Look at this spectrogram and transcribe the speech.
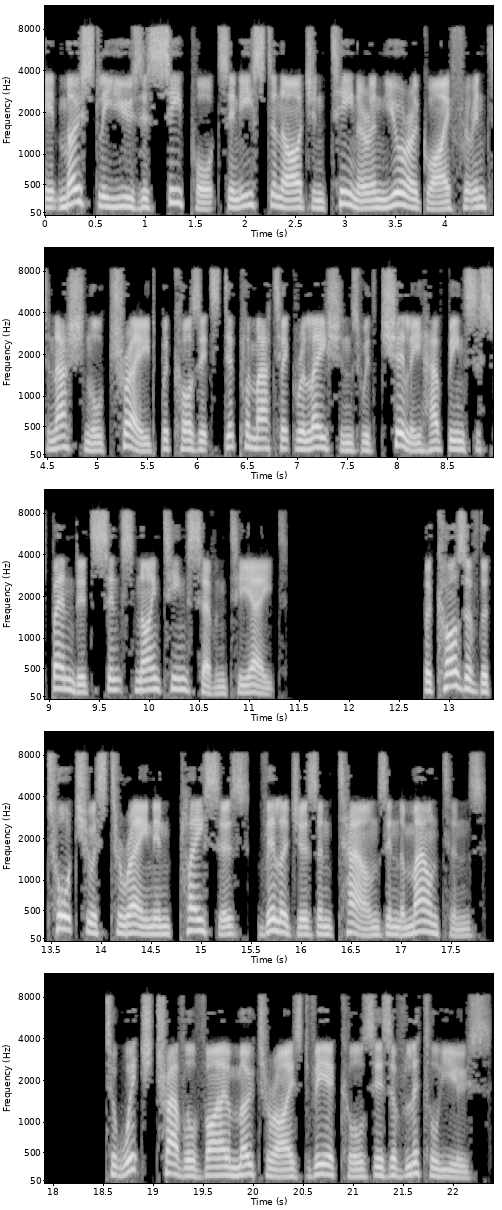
It mostly uses seaports in eastern Argentina and Uruguay for international trade because its diplomatic relations with Chile have been suspended since 1978. Because of the tortuous terrain in places, villages and towns in the mountains, to which travel via motorized vehicles is of little use,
